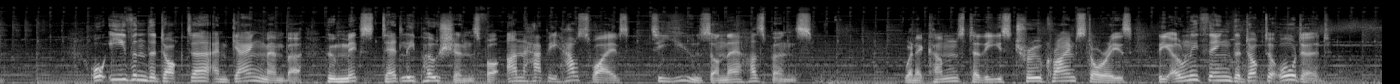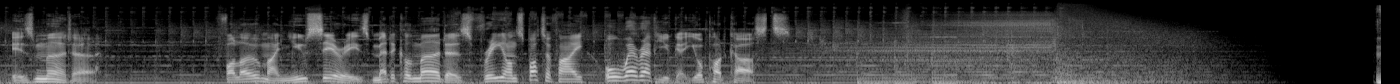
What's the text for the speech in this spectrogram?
or even the doctor and gang member who mixed deadly potions for unhappy housewives to use on their husbands. When it comes to these true crime stories, the only thing the doctor ordered is murder. Follow my new series, Medical Murders, free on Spotify or wherever you get your podcasts.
